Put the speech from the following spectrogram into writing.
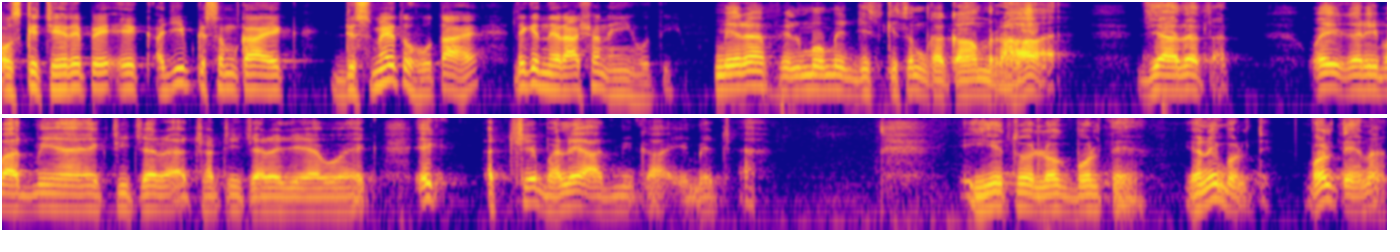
उसके चेहरे पे एक अजीब किस्म का एक डिस्मे तो होता है, लेकिन निराशा नहीं होती। मेरा फ़िल्मों में जिस किस्म का काम रहा है, ज़्यादातर वही गरीब आदमी है, एक टीचर है अच्छा टीचर है जो है, वो एक एक अच्छे भले आदमी का इमेज है। ये तो लोग बोलते हैं, या नहीं बोलते? बोलते हैं ना।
